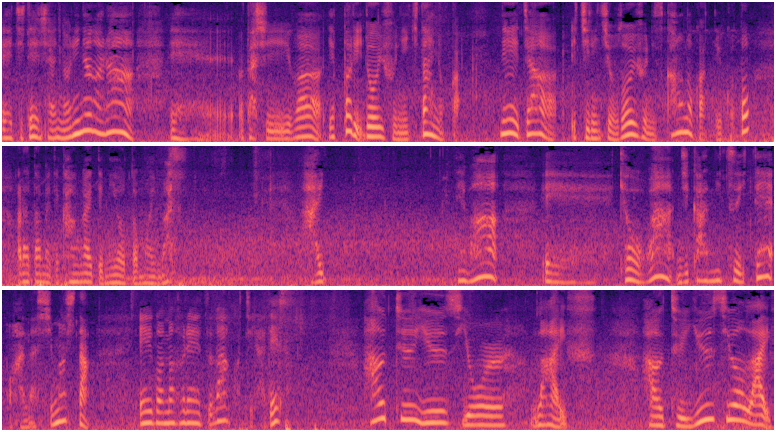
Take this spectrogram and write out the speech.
え自転車に乗りながら、え私はやっぱりどういうふうに行きたいのか。でじゃあ一日をどういうふうに使うのかっていうこと改めて考えてみようと思います。はい。では、え、今日は時間についてお話しました英語のフレーズはこちらです How to use your life How to use your life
